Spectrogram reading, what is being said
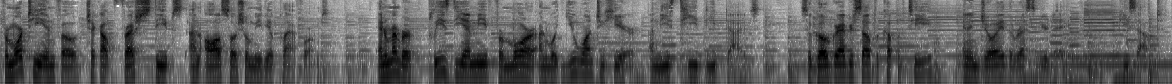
For more tea info, check out Fresh Steeps on all social media platforms. And remember, please DM me for more on what you want to hear on these tea deep dives. So go grab yourself a cup of tea and enjoy the rest of your day. Peace out.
